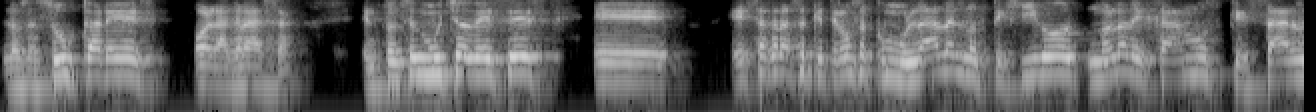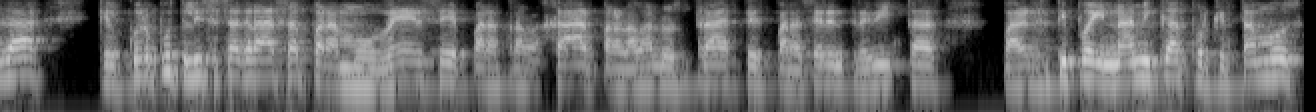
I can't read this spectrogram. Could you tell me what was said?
los azúcares o la grasa. Entonces muchas veces eh, esa grasa que tenemos acumulada en los tejidos, no la dejamos que salga, que el cuerpo utilice esa grasa para moverse, para trabajar, para lavar los trastes, para hacer entrevistas, para ese tipo de dinámicas, porque estamos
